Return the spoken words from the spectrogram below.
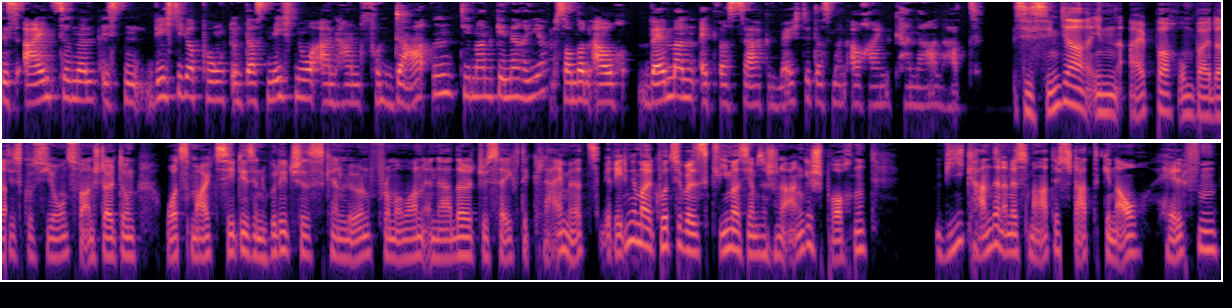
des Einzelnen ist ein wichtiger Punkt und das nicht nur anhand von Daten, die man generiert, sondern auch, wenn man etwas sagen möchte, dass man auch einen Kanal hat. Sie sind ja in Alpbach, um bei der Diskussionsveranstaltung What Smart Cities and Villages Can Learn from One Another to Save the Climate. Reden wir mal kurz über das Klima. Sie haben es ja schon angesprochen. Wie kann denn eine smarte Stadt genau helfen,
